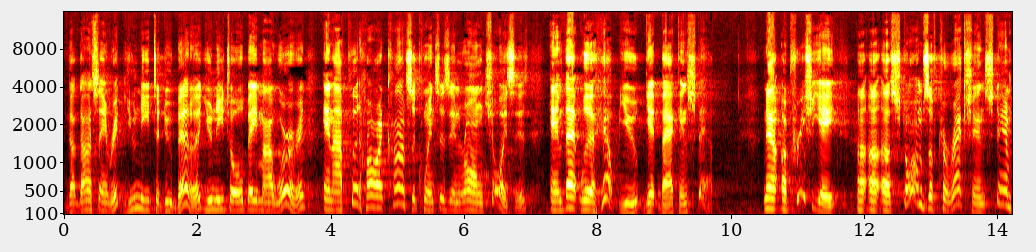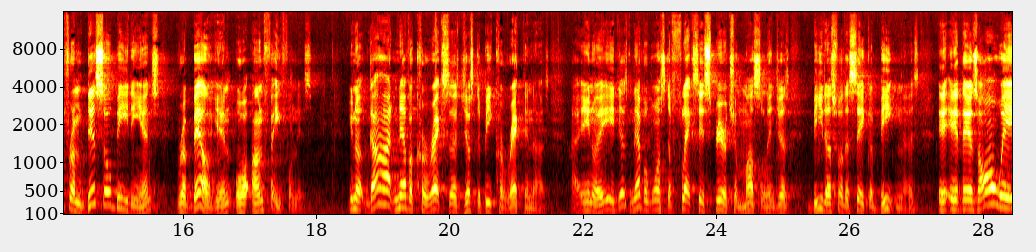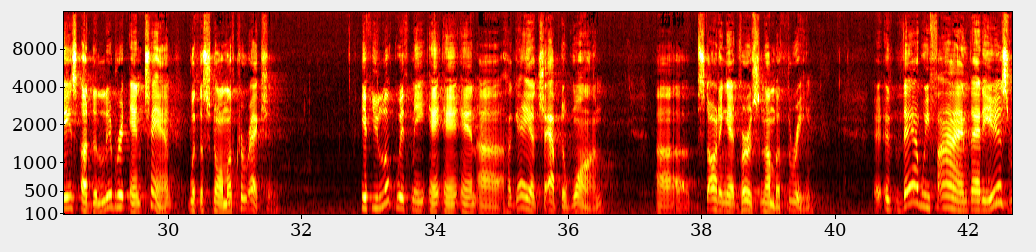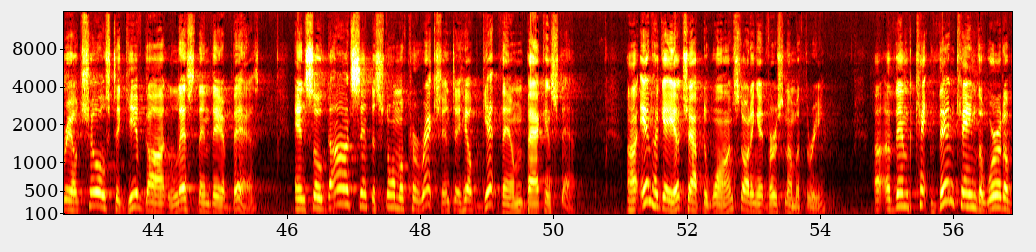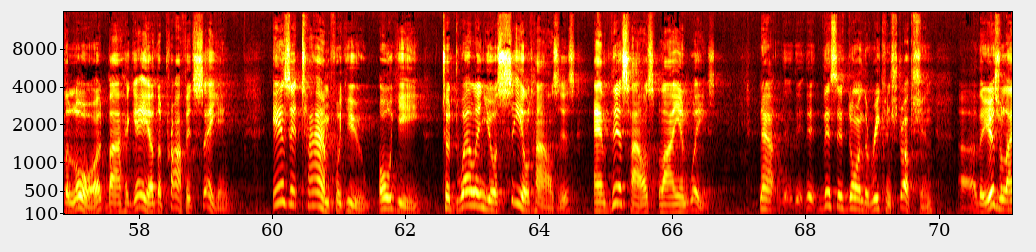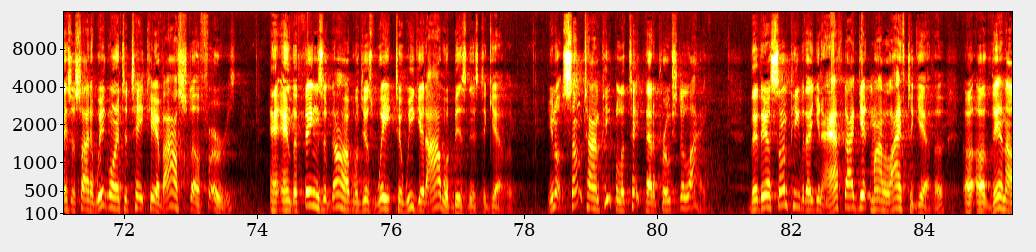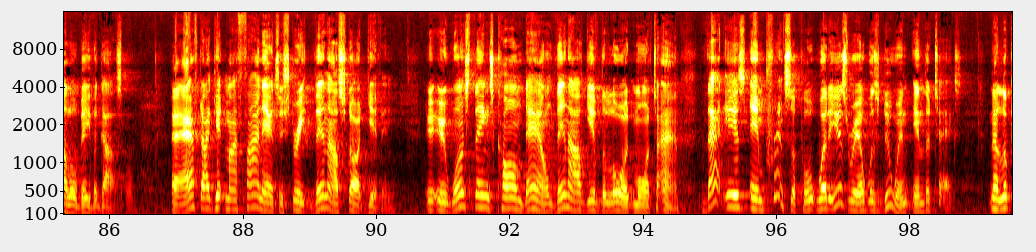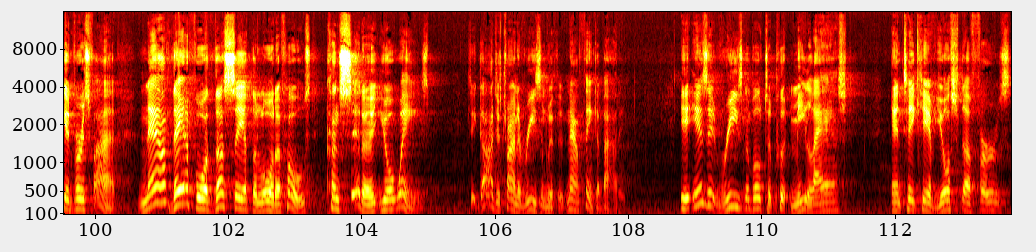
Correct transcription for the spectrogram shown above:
God, God's saying, Rick, you need to do better. You need to obey my word. And I put hard consequences in wrong choices, and that will help you get back in step. Now, appreciate uh, uh, uh, storms of correction stem from disobedience, rebellion, or unfaithfulness. You know, God never corrects us just to be correcting us. Uh, you know, he just never wants to flex his spiritual muscle and just beat us for the sake of beating us. It, it, there's always a deliberate intent with the storm of correction. If you look with me in, in uh, Haggai chapter 1, uh, starting at verse number 3, uh, uh, there we find that Israel chose to give God less than their best, and so God sent the storm of correction to help get them back in step. Uh, in Haggai chapter 1, starting at verse number 3, uh, uh, then, came, then came the word of the Lord by Haggai the prophet, saying, Is it time for you, O ye, to dwell in your sealed houses, and this house lie in waste? Now, this is during the reconstruction. Uh, the Israelites decided we're going to take care of our stuff first, and, and the things of God will just wait till we get our business together. You know, sometimes people will take that approach to life. There, there are some people that, you know, after I get my life together, uh, uh, then I'll obey the gospel. Uh, after I get my finances straight, then I'll start giving. It, it, once things calm down, then I'll give the Lord more time. That is, in principle, what Israel was doing in the text. Now look at verse 5. Now, therefore, thus saith the Lord of hosts, consider your ways. See, God just trying to reason with it. Now, think about it. Is it reasonable to put me last and take care of your stuff first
